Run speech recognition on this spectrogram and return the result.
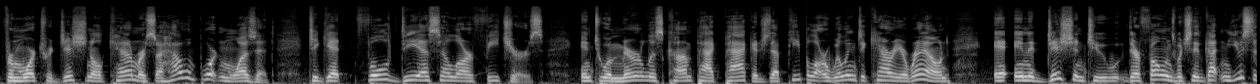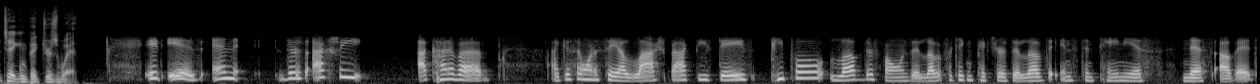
from more traditional cameras. So, how important was it to get full DSLR features into a mirrorless compact package that people are willing to carry around in addition to their phones, which they've gotten used to taking pictures with? It is, and there's actually a kind of a I guess I want to say a lashback these days. People love their phones. They love it for taking pictures. They love the instantaneousness of it.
